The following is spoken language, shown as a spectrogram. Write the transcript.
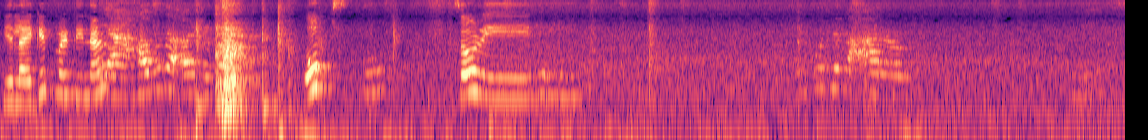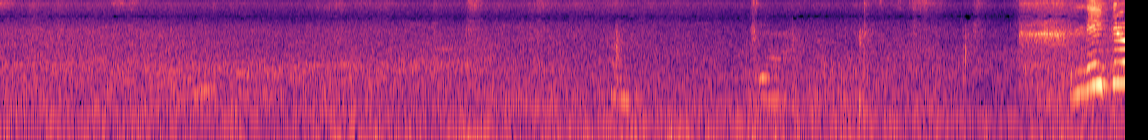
the, You like it, Martina? yeah, how about the other one? Oops. Sorry. Later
